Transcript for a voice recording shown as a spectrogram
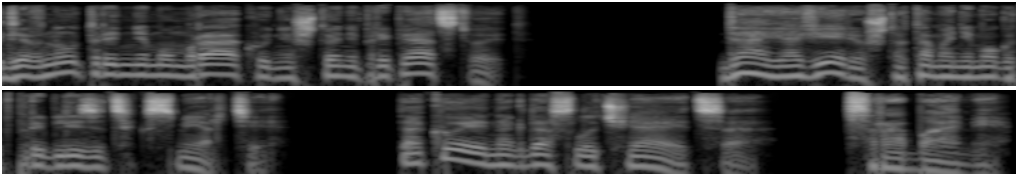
где внутреннему мраку ничто не препятствует. Да, я верю, что там они могут приблизиться к смерти. Такое иногда случается с рабами.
